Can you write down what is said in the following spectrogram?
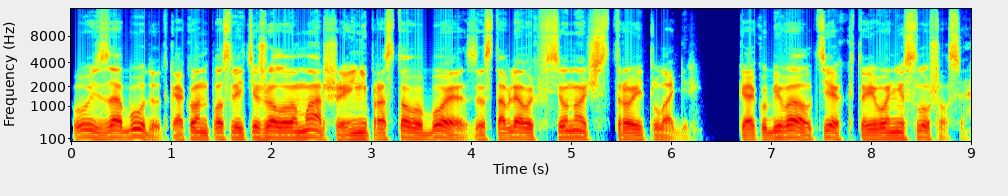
Пусть забудут, как он после тяжелого марша и непростого боя заставлял их всю ночь строить лагерь. Как убивал тех, кто его не слушался.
